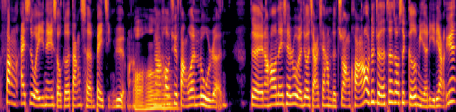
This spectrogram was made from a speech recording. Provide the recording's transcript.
放爱是唯一那一首歌当成背景乐嘛，哦、然后去访问路人。对，然后那些路人就讲一下他们的状况，然后我就觉得这就是歌迷的力量，因为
